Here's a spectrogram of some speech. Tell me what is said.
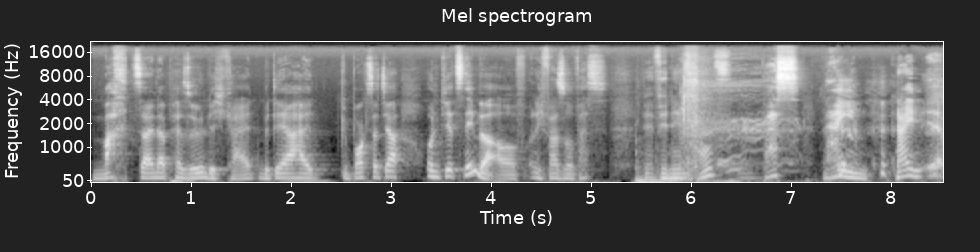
Macht seiner Persönlichkeit, mit der er halt geboxt hat, ja, und jetzt nehmen wir auf. Und ich war so, was? Wir, wir nehmen auf? Was? Nein, nein, äh,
